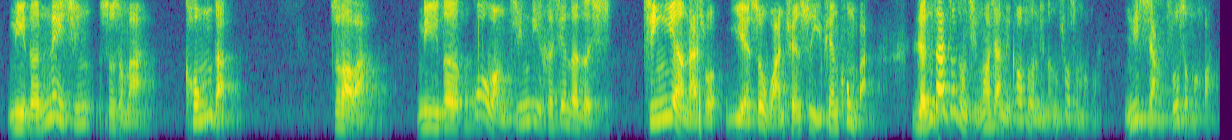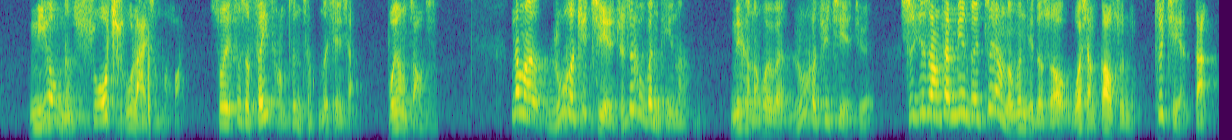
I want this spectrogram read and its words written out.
你的内心是什么？空的，知道吧？你的过往经历和现在的经验来说，也是完全是一片空白。人在这种情况下，你告诉我你能说什么话？你想说什么话？你又能说出来什么话？所以这是非常正常的现象，不用着急。那么如何去解决这个问题呢？你可能会问，如何去解决？实际上，在面对这样的问题的时候，我想告诉你，最简单。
